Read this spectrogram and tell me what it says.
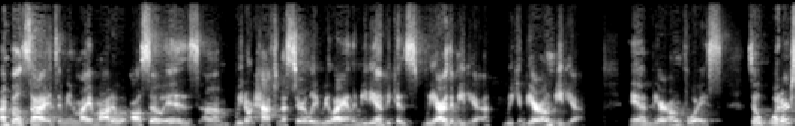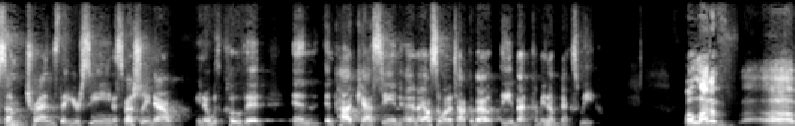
on both sides. I mean, my motto also is um, we don't have to necessarily rely on the media because we are the media. We can be our own media and be our own voice. So, what are some trends that you're seeing, especially now, you know, with COVID in in podcasting? And I also want to talk about the event coming up next week. Well, a lot of uh,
